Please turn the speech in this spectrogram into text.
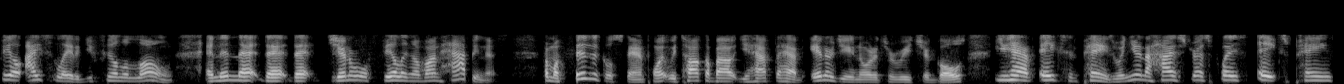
feel isolated, you feel alone, and then that that that general feeling of unhappiness. From a physical standpoint, we talk about you have to have energy in order to reach your goals. You have aches and pains. When you're in a high stress place, aches, pains,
